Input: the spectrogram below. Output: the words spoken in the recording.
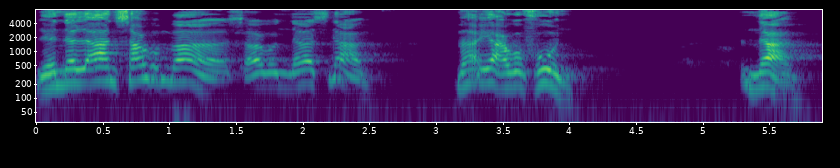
لأن الآن صاروا ما صاروا الناس نعم ما يعرفون. نعم.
